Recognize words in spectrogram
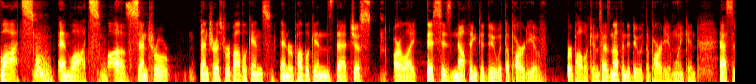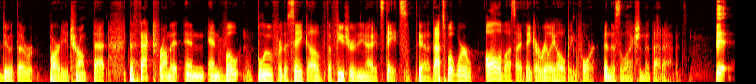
lots and lots of central centrist Republicans and Republicans that just are like, this is nothing to do with the party of Republicans, has nothing to do with the party of Lincoln, has to do with the party of Trump that defect from it and and vote blue for the sake of the future of the United States. Yeah, that's what we're all of us, I think, are really hoping for in this election that that happens. Bit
